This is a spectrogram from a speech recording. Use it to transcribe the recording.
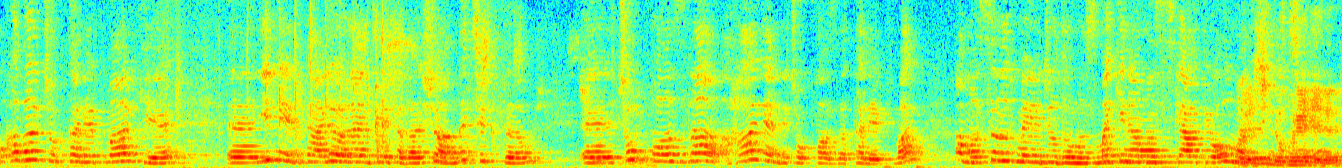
o kadar çok talep var ki e, 27 tane öğrenciye kadar şu anda çıktım. Ee, Çok fazla, halen de çok fazla talep var. Ama sınıf mevcudumuz, makinamız kafi olmadığı Evet, şimdi o konuya için değinelim.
